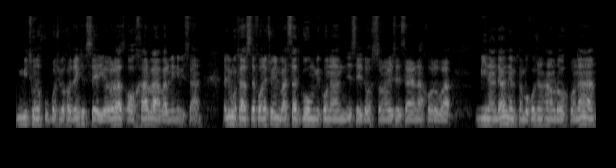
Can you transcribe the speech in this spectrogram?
می‌تونه خوب باشه به خاطر اینکه سریال ها رو از آخر به اول می نویسن ولی متاسفانه چون این وسط گم می‌کنن یه سری داستان ها یه سری و بیننده رو نمی‌تونن با خودشون همراه کنن.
